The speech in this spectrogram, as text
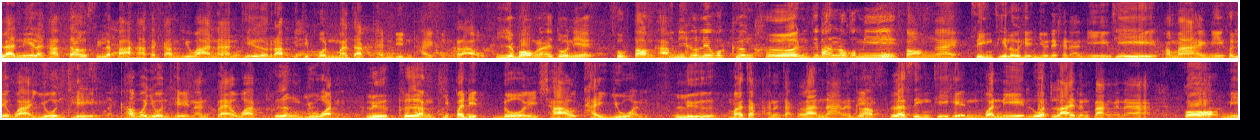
และนี่แหละครับเจ้าศิลปะหัตถกรรมที่ว่านั้นที่รับอิทธิพลมาจากแผ่นดินไทยของเรา พี่จะบอกนะไอ้ตัวนี้ถูกต้องครับ ที่นี่เขาเรียกว่าเครื่องเขินที่บ้านเราก็มี ถูกต้องไง สิ่งที่เราเห็นอยู่ในขณะนี้ที่พม่าแห่งนี้เขาเรียกว่าโยนเทคำว่าโยนเทนั้นแปลว่าเครื่องยวน หรือเครื่องที่ประดิษฐ์โดยชาวไทยยวน หรือมาจากอาณาจักรล้านนานั่นเอครังบและสิ่งที่เห็นวันนี้ลวดลายต่างๆนานา ก็มี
